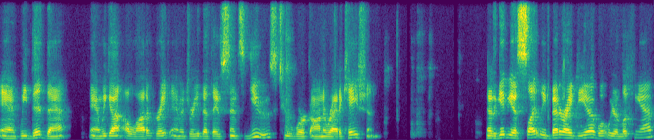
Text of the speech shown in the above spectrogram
And we did that, and we got a lot of great imagery that they've since used to work on eradication. Now to give you a slightly better idea of what we are looking at,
